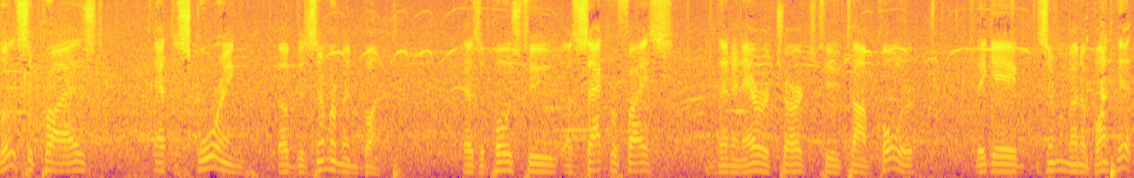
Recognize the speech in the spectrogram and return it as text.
A little surprised at the scoring of the Zimmermann bunt as opposed to a sacrifice and then an error charge to Tom Koehler. They gave Zimmermann a bunt hit.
